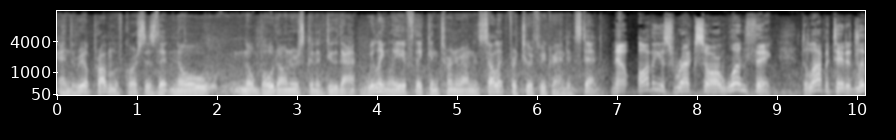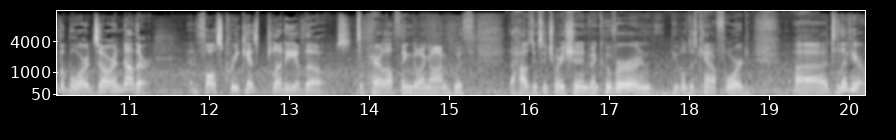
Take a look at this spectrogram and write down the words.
And the real problem, of course, is that no no boat owner is going to do that willingly if they can turn around and sell it for two or three grand instead. Now, obvious wrecks are one thing, dilapidated liveaboards are another, and False Creek has plenty of those. It's a parallel thing going on with the housing situation in Vancouver, and people just can't afford uh, to live here.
